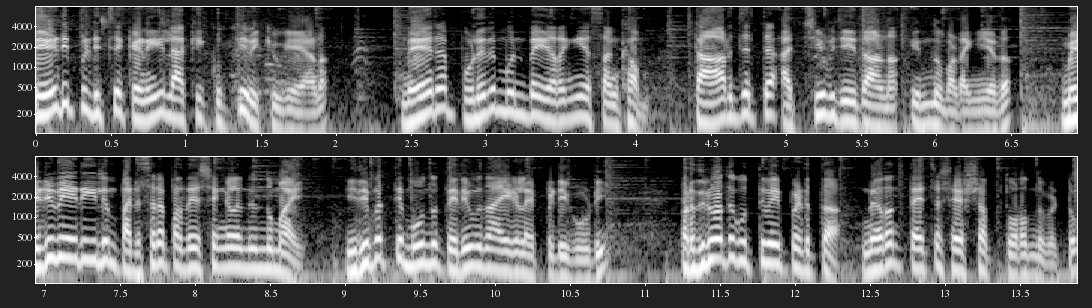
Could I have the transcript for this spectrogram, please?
തേടിപ്പിടിച്ച് കെണിയിലാക്കി കുത്തിവെക്കുകയാണ്. നേരെ പുലരും മുൻപേ ഇറങ്ങിയ സംഘം ടാർജറ്റ് അച്ചീവ് ചെയ്താണ് ഇന്ന് മടങ്ങിയത്. മെഴുവേരിയിലും പരിസര പ്രദേശങ്ങളിൽ നിന്നുമായി ഇരുപത്തിമൂന്ന് തെരുവ് നായകളെ പിടികൂടി. പ്രതിരോധ കുത്തിവയ്പ്പെടുത്ത് നിറം തേച്ച ശേഷം തുറന്നുവിട്ടു.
